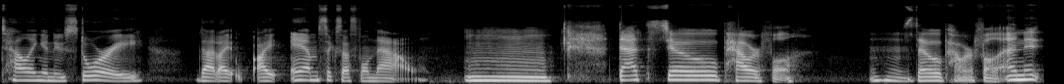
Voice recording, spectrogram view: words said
telling a new story that I I am successful now. Mm, that's so powerful. Mm-hmm. So powerful. And it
